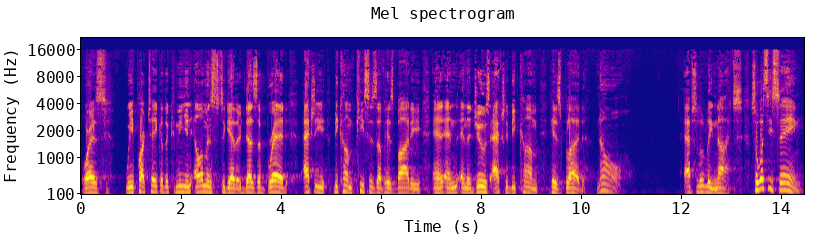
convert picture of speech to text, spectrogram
Or as we partake of the communion elements together, does the bread actually become pieces of his body and, and, and the juice actually become his blood? No, absolutely not. So, what's he saying?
